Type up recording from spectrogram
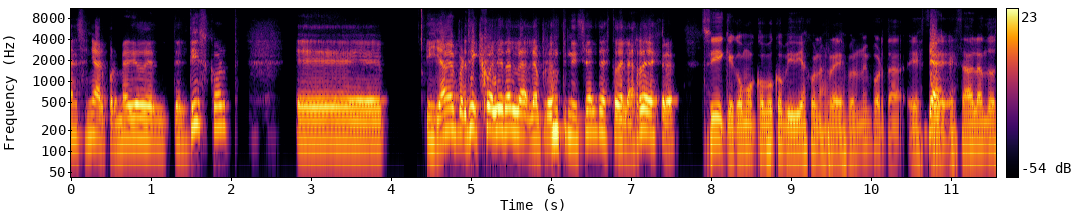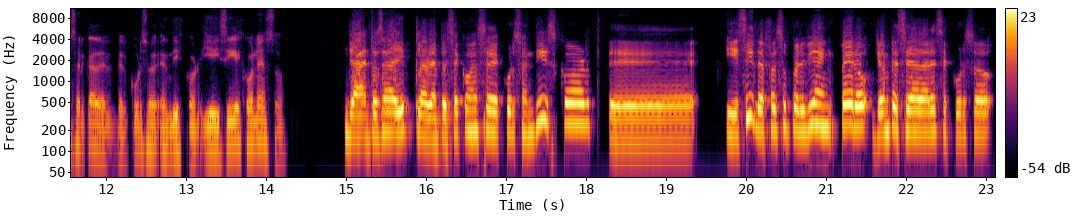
enseñar por medio del, del Discord. Eh, y ya me perdí cuál era la, la, pregunta inicial de esto de las redes, creo. Sí, que cómo, cómo convivías con las redes, pero no importa. Este, estaba hablando acerca del, del, curso en Discord. ¿Y, sigues con eso? Ya, entonces ahí, claro, empecé con ese curso en Discord. Eh, y sí, le fue súper bien, pero yo empecé a dar ese curso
